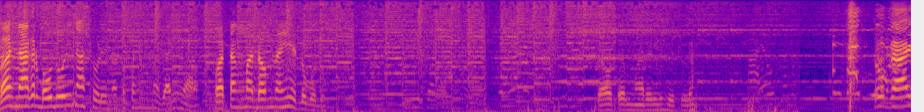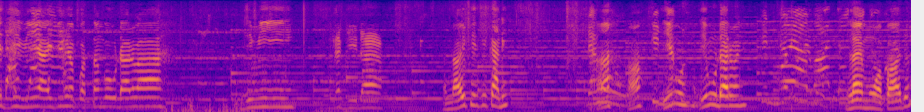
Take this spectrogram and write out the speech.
બસ ના કર બહુ દોડી ના છોડે ના તો પછી મજા નહીં આવે. પતંગમાં દમ નહીં એટલો બધો. જાઓ તેમ મારેલી એટલે. તો ગાય જીમી આવી ગઈ છે પતંગો ઉડાડવા. જીમી. ને ગીડા. નવી ફિરકી કાઢી? હા હા. એમ એમ ઉડાડવાની? લાય હું અપાવા જો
